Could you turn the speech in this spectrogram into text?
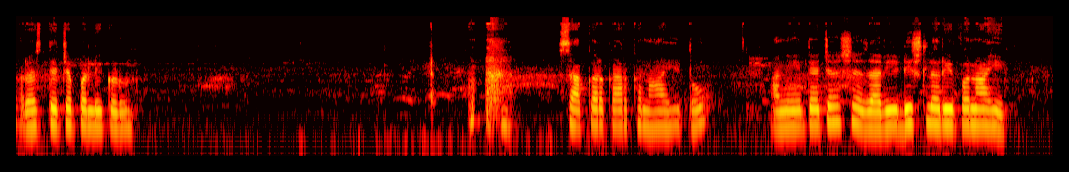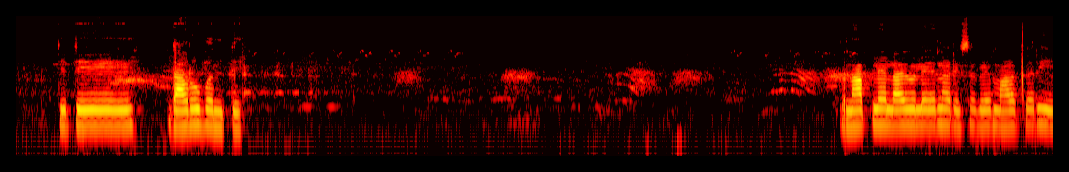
रस्त्याच्या पलीकडून. साखर कारखाना आहे तो आणि त्याच्या शेजारी डिस्लरी पण आहे. तिथे दारू बनते. पण आपल्या लाईव्हला येणारे सगळे माळकरी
